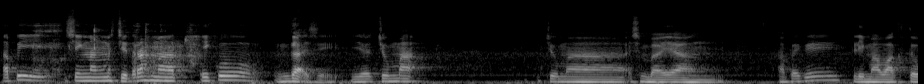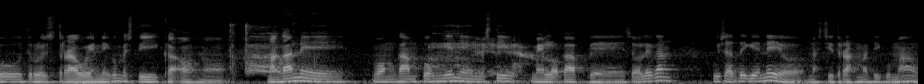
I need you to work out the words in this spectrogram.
Tapi sing nang masjid rahmat iku enggak sih. Ya cuma cuma sembayang apa iki? Lima waktu terus terawih niku mesti gak ono. Makane wong kampung gini mesti melok kabeh. Soalnya kan pusatnya gini yo masjid rahmat iku mau.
